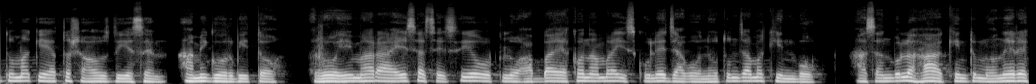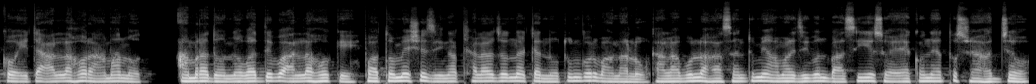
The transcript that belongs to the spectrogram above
তোমাকে এত সাহস দিয়েছেন। আমি গর্বিত। রহিম আর আয়েসা চেঁচিয়ে উঠল, আব্বা, এখন আমরা স্কুলে যাব, নতুন জামা কিনবো। হাসান বলল, হা, কিন্তু মনে রেখো, এটা আল্লাহর আমানত। আমরা ধন্যবাদ দেব আল্লাহকে। প্রথমে সে জিনাত খেলার জন্য একটা নতুন ঘর বানালো। খালা বলল, হাসান, তুমি আমার জীবন বাঁচিয়েছ, এখন এত সাহায্য।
